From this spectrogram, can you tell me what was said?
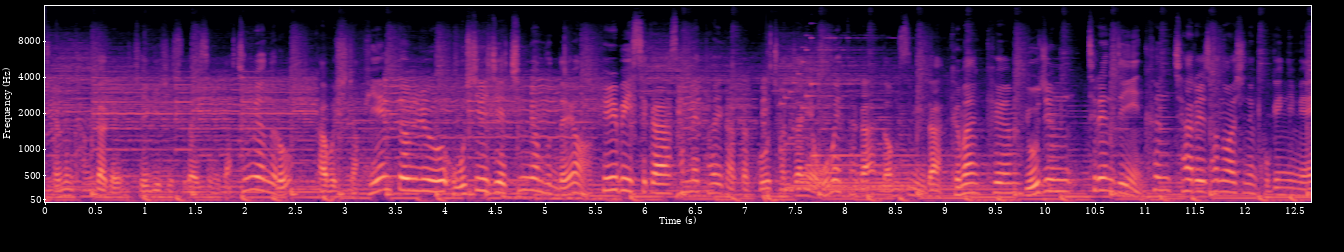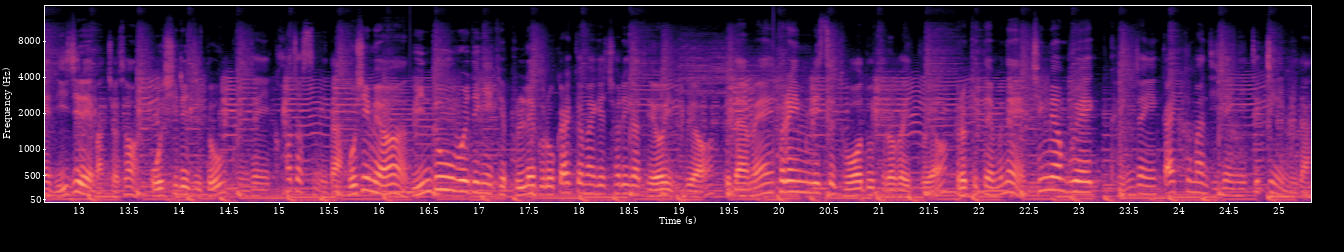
젊은 감각을 즐기실 수가 있습니다. 측면으로 가보시죠. BMW 5 시리즈의 측면부인데요. 휠 베이스가 3m에 가깝고 전장에 5m가 넘습니다. 그만큼 요즘 트렌드인 큰 차를 선호하시는 고객님의 니즈에 맞춰서 5 시리즈도 굉장히 커졌습니다. 보시면 윈도우 몰딩이 이렇게 블랙으로 깔끔하게 처리가 되어 있고요. 그 다음에 프레임리스 도어도 들어가 있고요. 그렇기 때문에 측면부에 굉장히 깔끔한 디자인이 특징입니다.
